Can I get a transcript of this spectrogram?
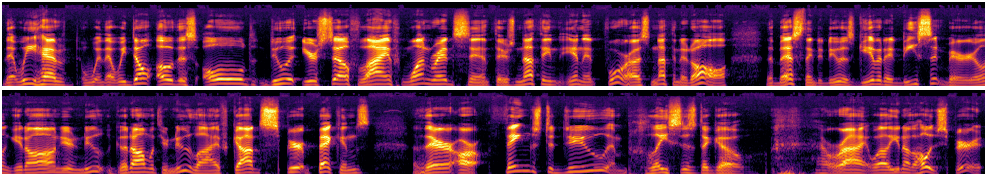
that we have that we don't owe this old do-it-yourself life one red cent? There's nothing in it for us, nothing at all. The best thing to do is give it a decent burial and get on your new get on with your new life. God's Spirit beckons." There are things to do and places to go. All right. Well, you know, the Holy Spirit,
